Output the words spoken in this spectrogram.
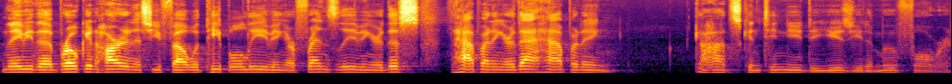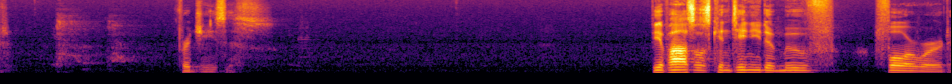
maybe the brokenheartedness you felt with people leaving or friends leaving or this happening or that happening, God's continued to use you to move forward for Jesus. The apostles continue to move forward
